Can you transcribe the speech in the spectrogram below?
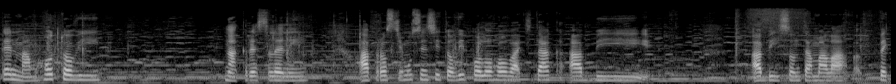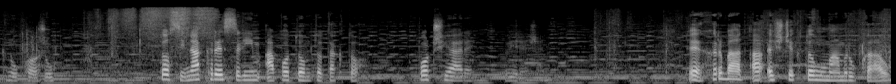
Ten mám hotový, nakreslený a proste musím si to vypolohovať tak, aby, aby som tam mala peknú kožu. To si nakreslím a potom to takto počiare vyrežem. To je chrbát a ešte k tomu mám rukáv.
